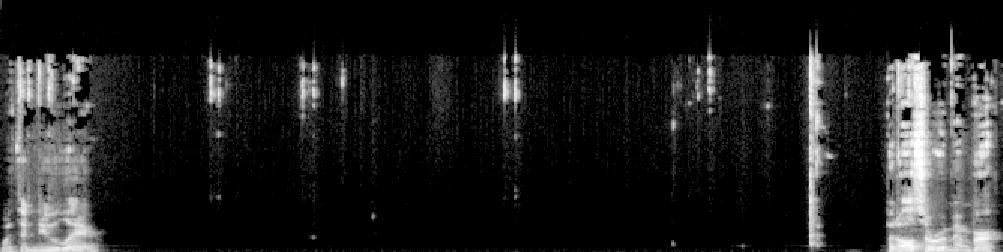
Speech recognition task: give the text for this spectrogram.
with a new layer. But also remember,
